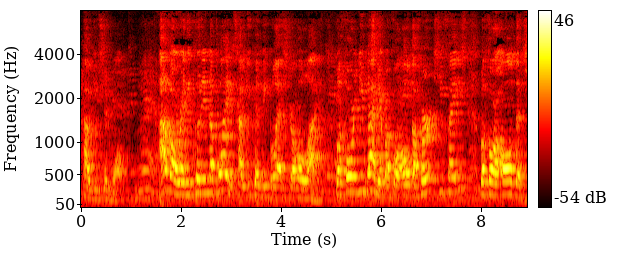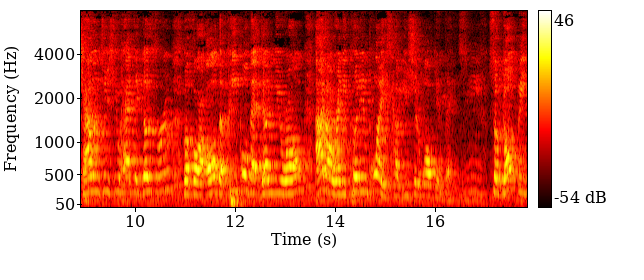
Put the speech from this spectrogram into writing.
how you should walk. I've already put into place how you can be blessed your whole life. Before you got here, before all the hurts you faced, before all the challenges you had to go through, before all the people that done you wrong, I'd already put in place how you should walk in things. So don't be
